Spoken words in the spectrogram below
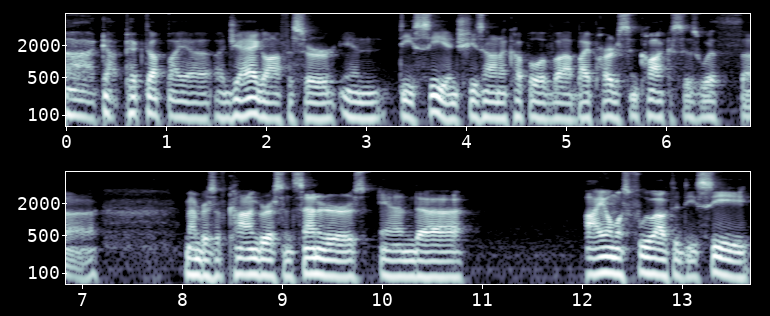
uh, got picked up by a, a JAG officer in DC, and she's on a couple of uh, bipartisan caucuses with uh, members of Congress and senators. And uh, I almost flew out to DC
